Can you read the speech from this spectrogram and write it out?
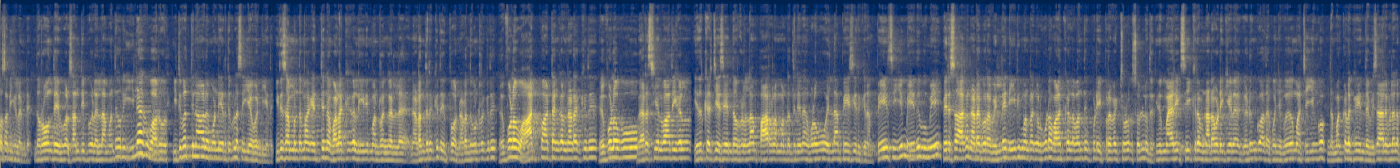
வசதிகள் உண்டு. இந்த ரோந்தேவுகள் சந்திப்புகள் எல்லாம் வந்து ஒரு இலகுவா ஒரு இருபத்தி நாலு மணி நேரத்துக்குள்ள செய்ய வேண்டியது. இது சம்பந்தமாக எத்தனை வழக்குகள் நீதிமன்றங்களில் நடந்திருக்குது இப்போ நடந்து கொண்டிருக்குது. எவ்வளவு ஆர்ப்பாட்டங்கள் நடக்குது. எவ்வளவோ அரசியல்வாதிகள் எதிர்க்கட்சியை சேர்ந்தவர்கள் எல்லாம் பாராளுமன்றத்தில் எல்லாம் எவ்வளவோ எல்லாம் பேசி இருக்கிறோம் பேசியும் எதுவுமே பெருசாக நடைபெறவில்லை. நீதிமன்றங்கள் கூட வழக்குகளில் வந்து இப்படி பிரபெக்சர்களுக்கு சொல்லுது. இது மாதிரி சீக்கிரம் நடவடிக்கைகளை எடுங்கோ அதை கொஞ்சம் வேகமா செய்யுங்கோ. இந்த மக்களுக்கு இந்த விசாரணைகளை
